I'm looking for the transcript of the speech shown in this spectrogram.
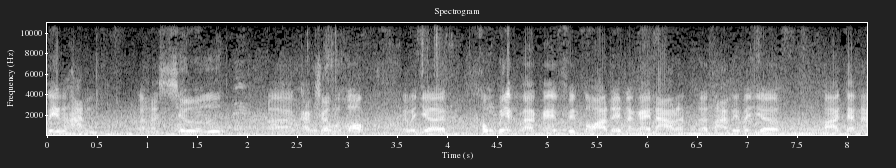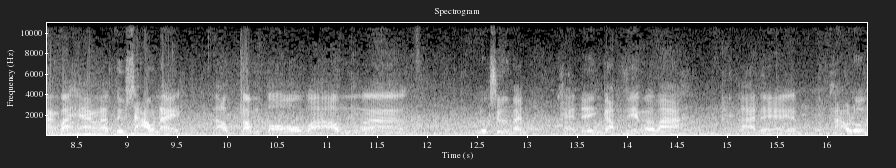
tiến hành gọi là xử à, uh, càng sớm càng tốt. Thì bây giờ không biết là cái phiên tòa đến là ngày nào nữa. Là tại vì bây giờ bà tranh án bà hẹn là thứ sáu này là ông công tổ và ông uh, luật sư mình sẽ đến gặp riêng với bà là để thảo luận.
